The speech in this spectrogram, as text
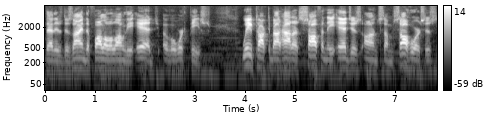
that is designed to follow along the edge of a workpiece. We talked about how to soften the edges on some sawhorses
